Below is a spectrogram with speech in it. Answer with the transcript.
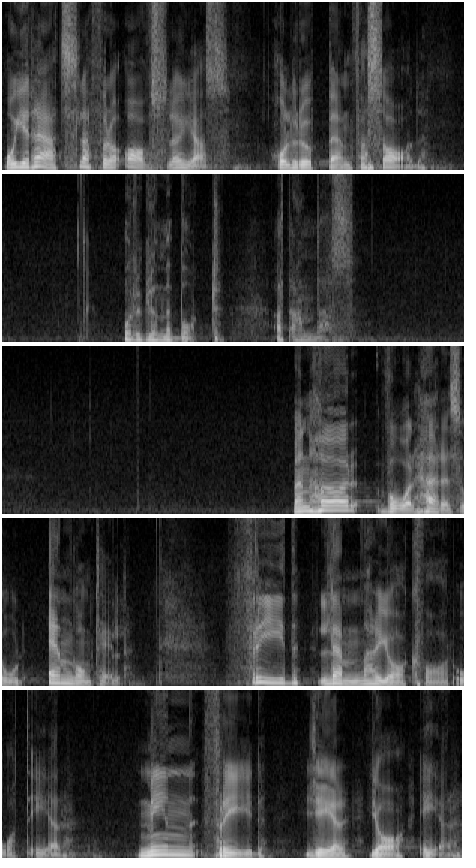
Och i rädsla för att avslöjas håller du upp en fasad. Och du glömmer bort att andas. Men hör vår Herres ord en gång till. Frid lämnar jag kvar åt er. Min frid ger jag er.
